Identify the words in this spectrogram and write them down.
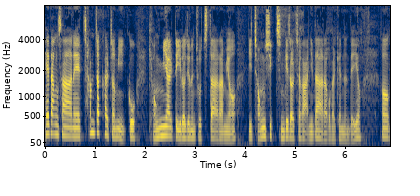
해당 사안에 참작할 점이 있고 경미할 때 이뤄지는 조치다라며 이 정식 징계 절차가 아니다라고 밝혔는데요. 어,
